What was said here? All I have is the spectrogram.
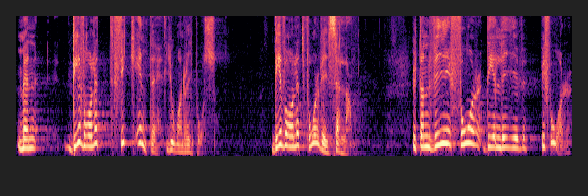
Men det valet fick inte Johan Ripås. Det valet får vi sällan. Utan vi får det liv vi får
